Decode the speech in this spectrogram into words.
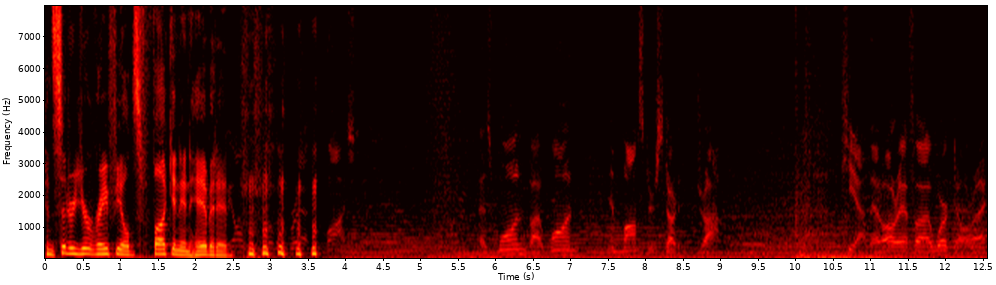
Consider your Rayfield's fucking inhibited. We all held our breath and watched. As one by one, them monsters started to drop. Yeah, that RFI worked all right.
